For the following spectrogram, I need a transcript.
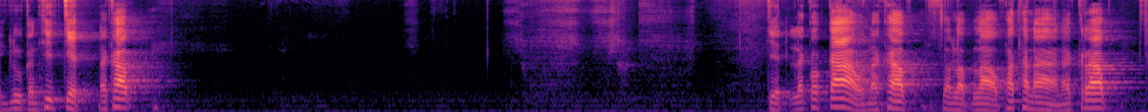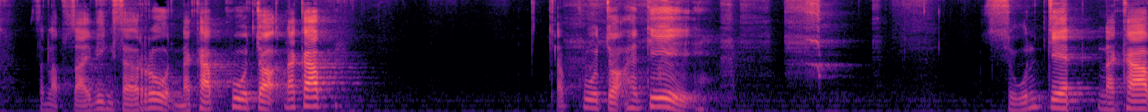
วิ่งลูกกันที่ 7 นะครับ 7 และก็ 9 นะครับสำหรับเหล่าพัฒนานะครับสำหรับสายวิ่งสายรูดนะครับ คู่เจาะนะครับจับคู่เจาะให้ที่ 07 นะครับ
